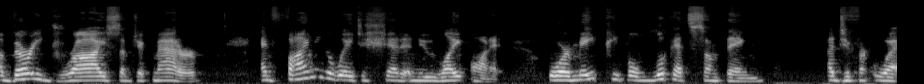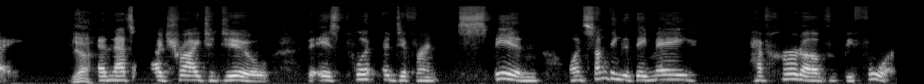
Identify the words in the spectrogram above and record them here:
a very dry subject matter and finding a way to shed a new light on it or make people look at something a different way. Yeah. And that's what I try to do is put a different spin on something that they may have heard of before.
